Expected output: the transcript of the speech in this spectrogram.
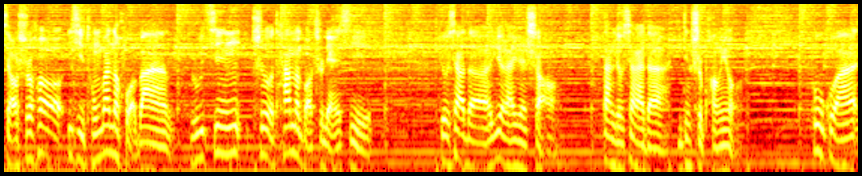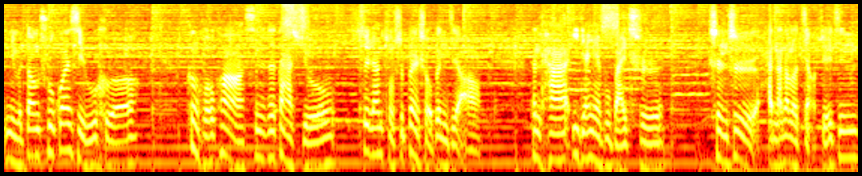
小时候一起同班的伙伴，如今只有他们保持联系，留下的越来越少，但留下来的一定是朋友。不管你们当初关系如何，更何况现在的大熊，虽然总是笨手笨脚，但他一点也不白痴，甚至还拿到了奖学金。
